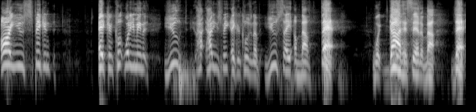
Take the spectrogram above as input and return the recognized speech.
Are you speaking a conclusion? What do you mean? You how, how do you speak a conclusion of? You say about that what God has said about that.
